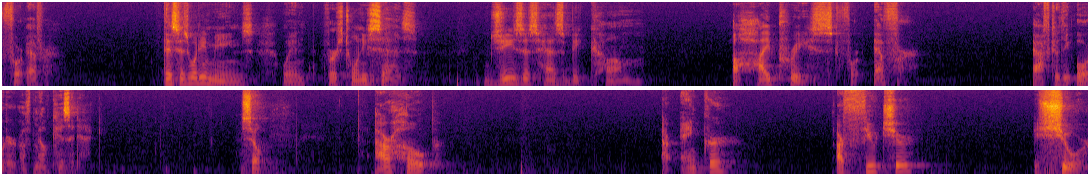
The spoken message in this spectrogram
forever. This is what he means when verse 20 says, Jesus has become a high priest forever after the order of Melchizedek. So, our hope, our anchor, our future is sure.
